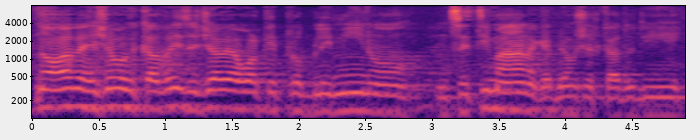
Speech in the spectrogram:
No, vabbè, diciamo che Calvanese già aveva qualche problemino in settimana che abbiamo cercato di,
